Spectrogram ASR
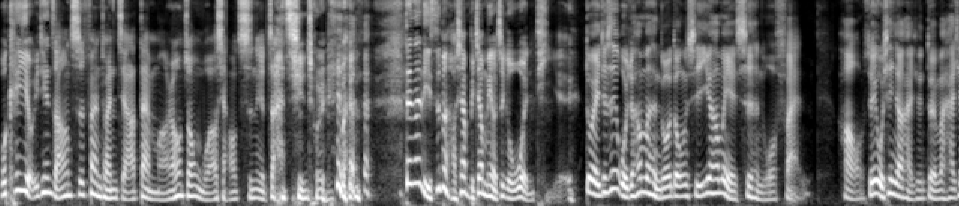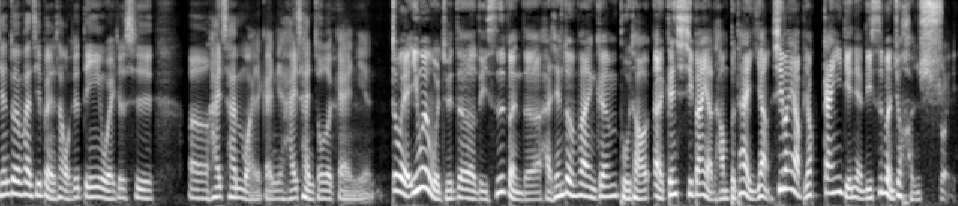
我可以有一天早上吃饭团夹蛋吗？然后中午我要想要吃那个炸鸡腿饭。但在里斯本好像比较没有这个问题，诶。对，就是我觉得他们很多东西，因为他们也吃很多饭。好，所以我先讲海鲜炖饭。海鲜炖饭基本上我就定义为就是呃海产买的概念，海产粥的概念。对，因为我觉得里斯本的海鲜炖饭跟葡萄呃跟西班牙的好像不太一样，西班牙比较干一点点，里斯本就很水。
